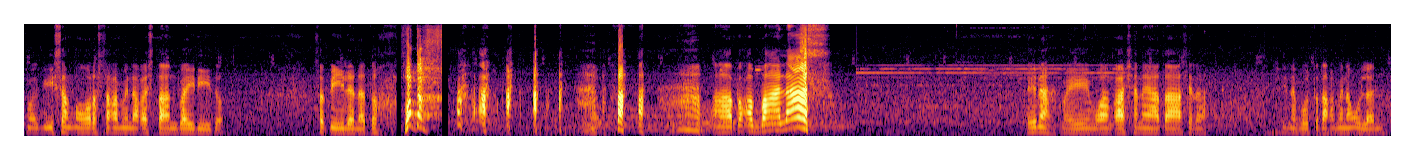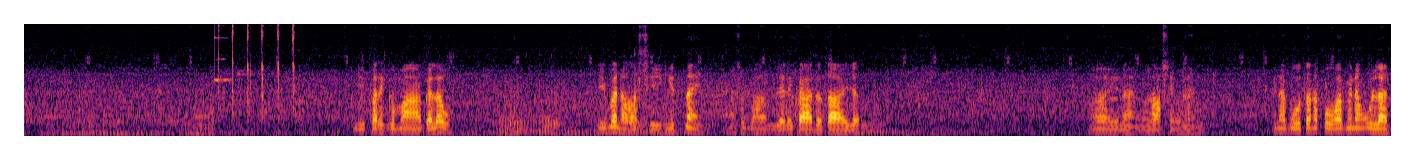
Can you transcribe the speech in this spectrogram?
Mag isang oras na kami naka-standby dito. Sa pila na to. What the f- Napakabalas! Ayun na, may mukhang kasya na yata sila. Sinabutan na kami ng ulan. Hindi pa rin gumagalaw. Iba nakasingit na eh. Nasa bahang delikado tayo dyan. Ah, yun na, malakas yung ulan. Pinabutan na po kami ng ulan.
